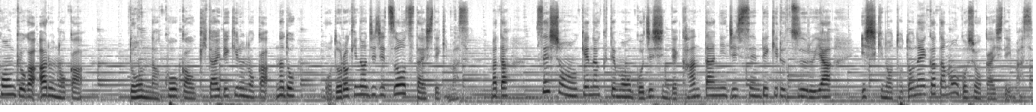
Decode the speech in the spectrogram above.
根拠があるのかどんな効果を期待できるのかなど驚きの事実をお伝えしていきます。またセッションを受けなくてもご自身で簡単に実践できるツールや意識の整え方もご紹介しています。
